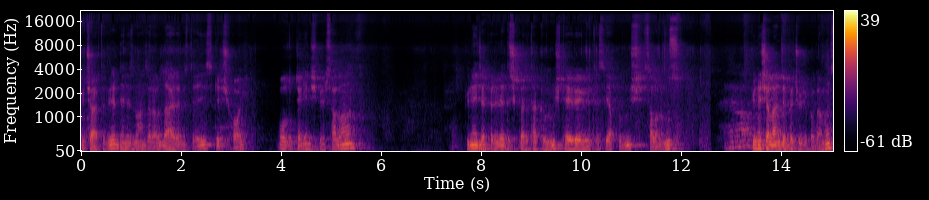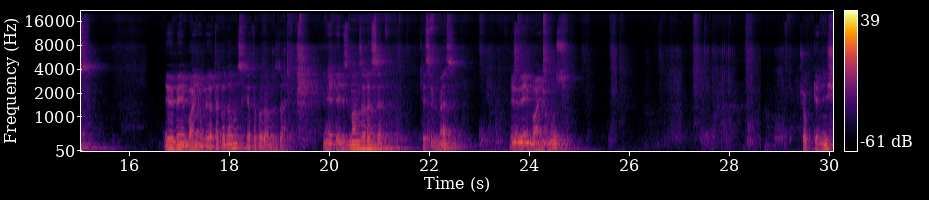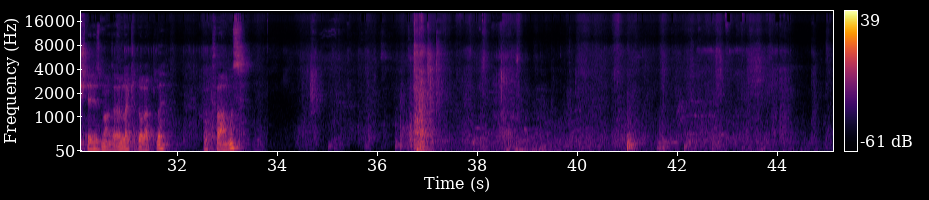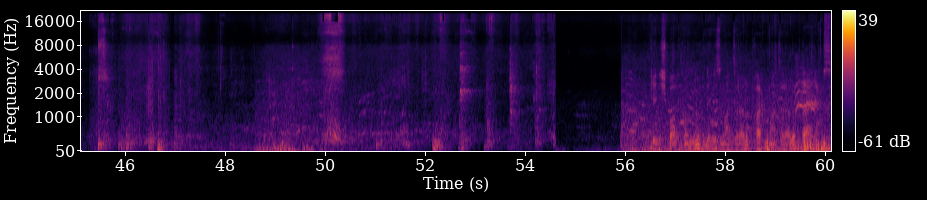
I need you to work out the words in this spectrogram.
3 artı 1 deniz manzaralı dairemizdeyiz. Giriş hol. Oldukça geniş bir salon. Güney cepheli led ışıkları takılmış. TV ünitesi yapılmış salonumuz. Güneş alan cephe çocuk odamız. Ebeveyn banyolu yatak odamız. Yatak odamızda yine deniz manzarası. Kesilmez. Ebeveyn banyomuz. Çok geniş deniz manzaralı laki dolaplı mutfağımız. Geniş balkonlu, deniz manzaralı, park manzaralı dairemiz.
